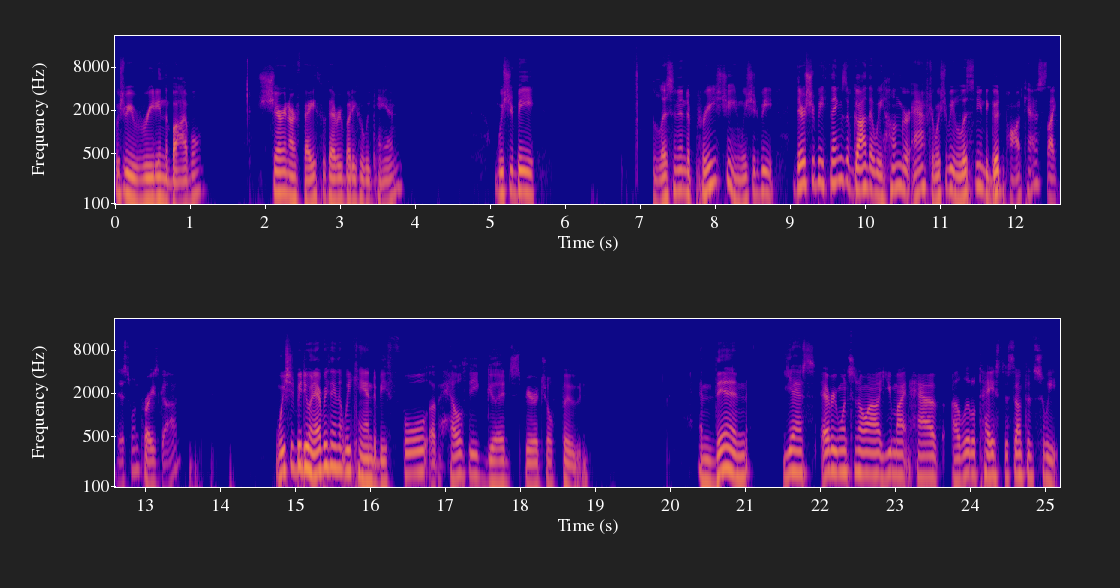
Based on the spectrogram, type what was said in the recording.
We should be reading the Bible, sharing our faith with everybody who we can. We should be listening to preaching. We should be there should be things of God that we hunger after. We should be listening to good podcasts like this one, praise God. We should be doing everything that we can to be full of healthy, good spiritual food. And then, yes, every once in a while you might have a little taste of something sweet.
